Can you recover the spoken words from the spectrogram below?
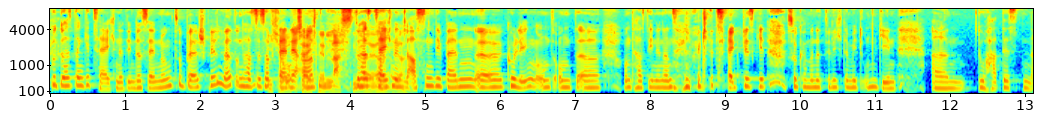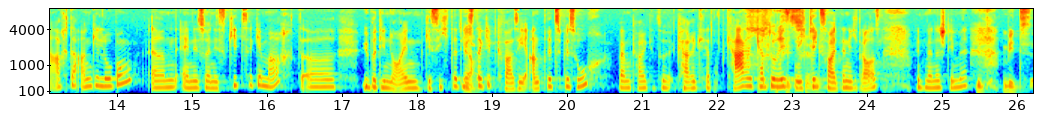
Gut, du hast dann gezeichnet in der Sendung zum Beispiel nicht? und hast es auf ich deine Art. Lassen, du hast ja, zeichnen lassen, die beiden äh, Kollegen, und, und, äh, und hast ihnen dann selber gezeigt, wie es geht. So kann man natürlich damit umgehen. Ähm, du hattest nach der Angelobung ähm, eine so eine Skizze gemacht äh, über die neuen Gesichter, die es da gibt, quasi Antrittsbesuch beim Karikatur Karik Karikaturisten. Ich krieg's heute nicht raus mit meiner Stimme. Mit, mit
